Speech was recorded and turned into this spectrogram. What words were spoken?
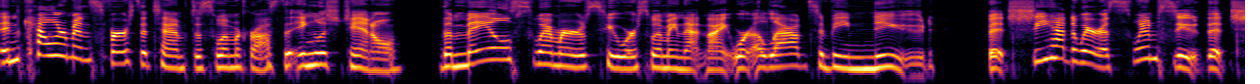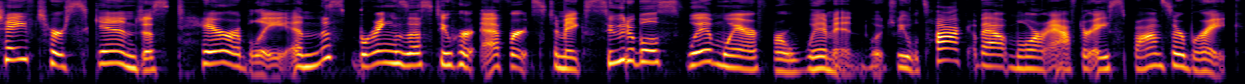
in Kellerman's first attempt to swim across the English Channel, the male swimmers who were swimming that night were allowed to be nude, but she had to wear a swimsuit that chafed her skin just terribly. And this brings us to her efforts to make suitable swimwear for women, which we will talk about more after a sponsor break.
